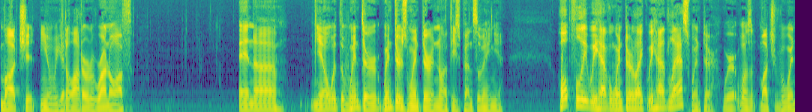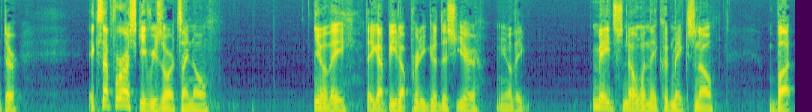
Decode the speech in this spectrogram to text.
much, it you know we get a lot of runoff. And uh, you know, with the winter, winter's winter in Northeast Pennsylvania. Hopefully, we have a winter like we had last winter, where it wasn't much of a winter, except for our ski resorts. I know you know they they got beat up pretty good this year. You know they made snow when they could make snow, but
